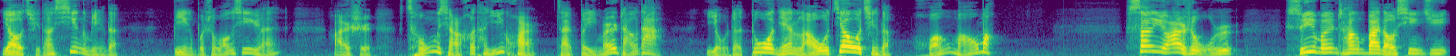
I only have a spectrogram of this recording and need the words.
要取他性命的，并不是王新元，而是从小和他一块在北门长大、有着多年老交情的黄毛毛。三月二十五日，隋文昌搬到新居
